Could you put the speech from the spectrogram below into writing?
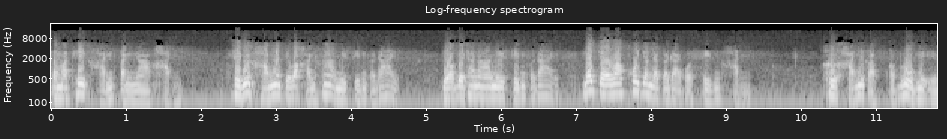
สมาธิขันปัญญาขันศีลขันนั่นจะว่าขันห้ามีศีลก็ได้ยอเวทนามีศีลก็ได้ และจว่าพูดยังไงก็ได้เพราะศีลขัน คือขันกับกับรูปนี่เอง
